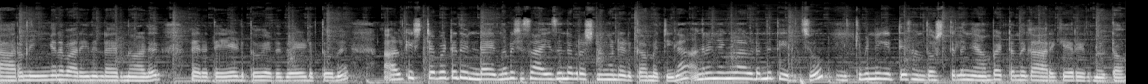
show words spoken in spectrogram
കാരണം ഇങ്ങനെ പറയുന്നുണ്ടായിരുന്നു ആൾ. വെറുതെ എടുത്തു വെറുതെ എടുത്തു എന്ന്. ആൾക്ക് ഇഷ്ടപ്പെട്ടത് ഉണ്ടായിരുന്നു. പക്ഷെ സൈസിന്റെ പ്രശ്നം കൊണ്ട് എടുക്കാൻ പറ്റിയില്ല. അങ്ങനെ ഞങ്ങൾ അവിടെ നിന്ന് തിരിച്ചു. എനിക്ക് പിന്നെ കിട്ടിയ സന്തോഷത്തിൽ ഞാൻ പെട്ടെന്ന് കാറി കയറിയിരുന്നു കേട്ടോ.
